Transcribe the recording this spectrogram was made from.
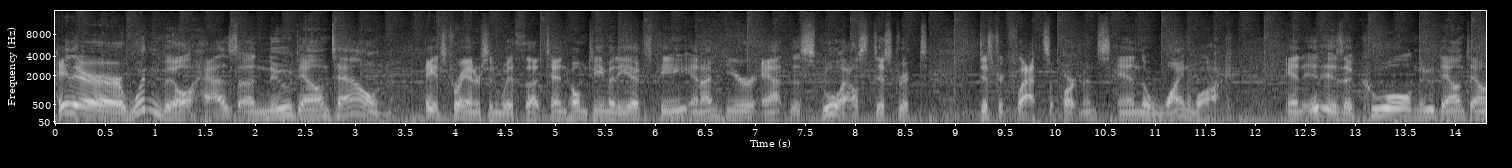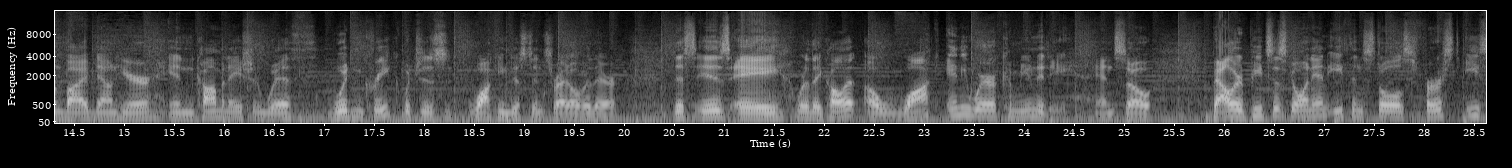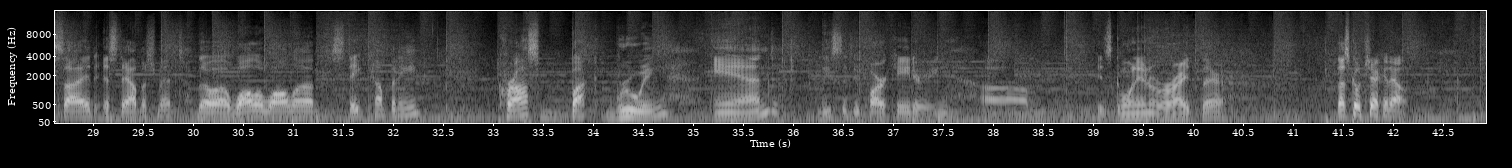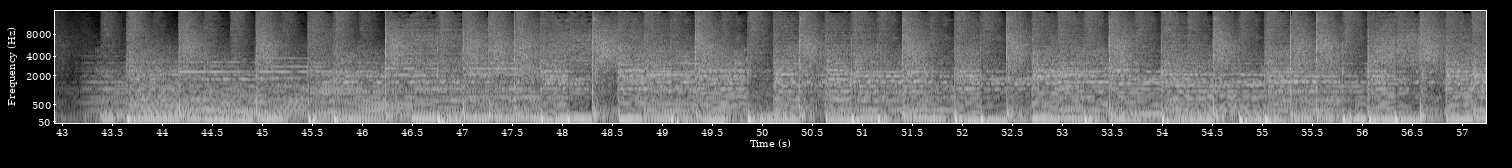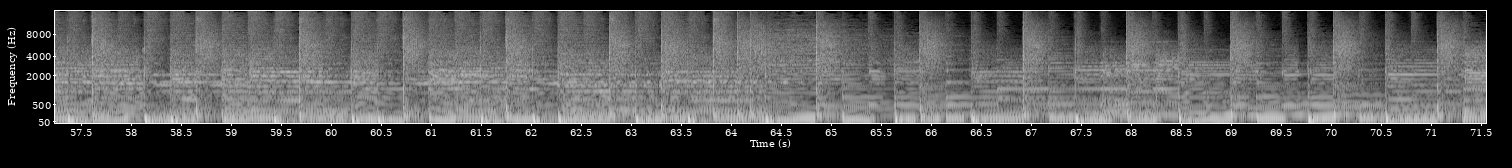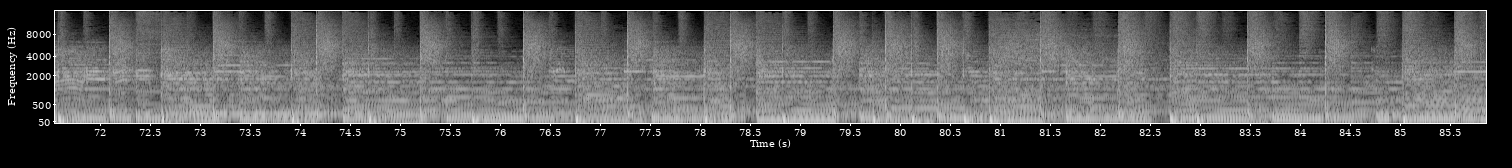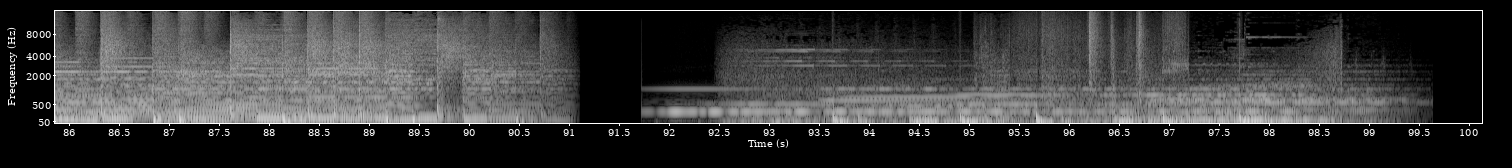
where Woodinville has a new downtown. Hey, it's Troy Anderson with uh, Tend Home Team at eXp, and I'm here at the Schoolhouse District, District Flats Apartments, and the Wine Walk. And it is a cool new downtown vibe down here in combination with Woodin Creek, which is walking distance right over there. This is a, what do they call it? A walk anywhere community. And so Ballard Pizza's going in, Ethan Stowell's first East Side establishment, the Walla Walla Steak Company, Cross Buck Brewing, and Lisa Dupar Catering um, is going in right there. Let's go check it out.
